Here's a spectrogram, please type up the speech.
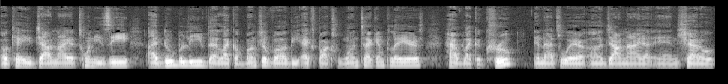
Okay, Jao Naya 20Z. I do believe that like a bunch of uh, the Xbox One Tekken players have like a crew, and that's where uh, Jao Naya and Shadow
